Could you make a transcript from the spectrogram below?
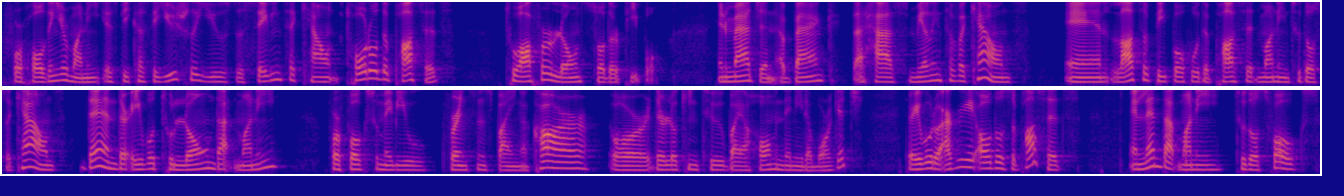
for holding your money is because they usually use the savings account total deposits to offer loans to other people. Imagine a bank that has millions of accounts and lots of people who deposit money into those accounts, then they're able to loan that money for folks who maybe, for instance, buying a car or they're looking to buy a home and they need a mortgage. They're able to aggregate all those deposits and lend that money to those folks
